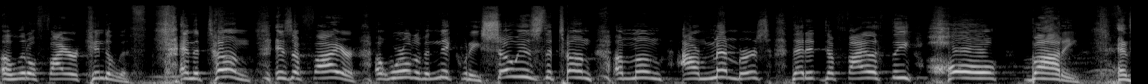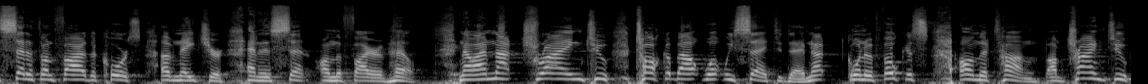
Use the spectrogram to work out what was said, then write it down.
a little fire kindleth. And the tongue is a fire, a world of iniquity. So is the tongue among our members that it defileth the whole body and setteth on fire the course of nature and is set on the fire of hell. Now, I'm not trying to talk about what we say today. I'm not going to focus on the tongue. I'm trying to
